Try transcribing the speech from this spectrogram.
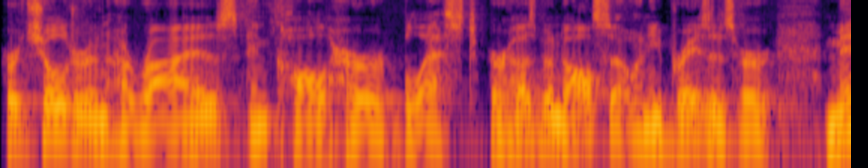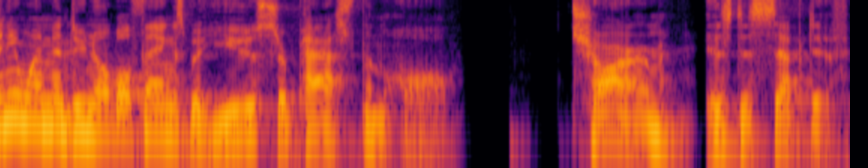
Her children arise and call her blessed. Her husband also, and he praises her. Many women do noble things, but you surpass them all. Charm is deceptive,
